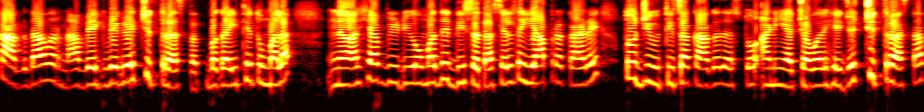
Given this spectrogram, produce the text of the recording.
कागदावर ना वेगवेगळे चित्र असतात. बघा इथे तुम्हाला तुम्हाला ह्या व्हिडिओमध्ये दिसत असेल तर या प्रकारे तो जीवतीचा कागद असतो आणि याच्यावर हे जे चित्र असतात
